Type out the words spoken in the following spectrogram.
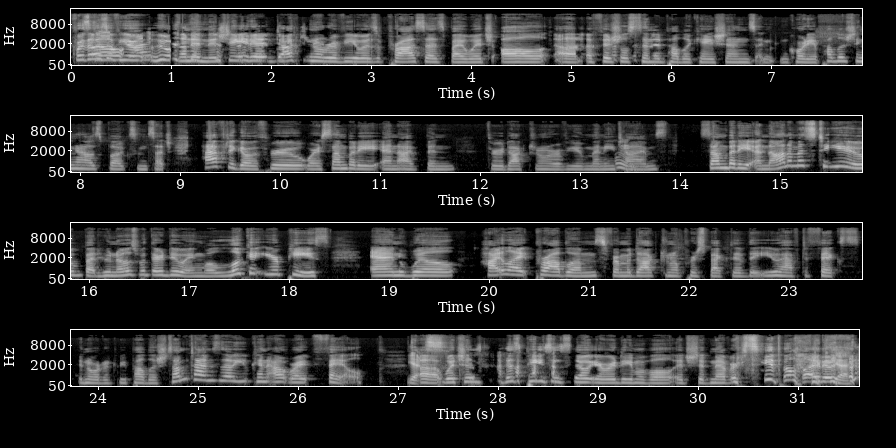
For those So of you I- who are uninitiated, doctrinal review is a process by which all uh, official synod publications and Concordia Publishing House books and such have to go through where somebody, and I've been through doctrinal review many Hmm. times, somebody anonymous to you, but who knows what they're doing, will look at your piece and will highlight problems from a doctrinal perspective that you have to fix in order to be published. Sometimes, though, you can outright fail Yes. uh, which is this piece is so irredeemable it should never see the light of day.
